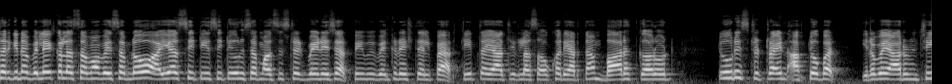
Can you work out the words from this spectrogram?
జరిగిన విలేకరుల సమావేశంలో IRCTC tourism assistant manager P V Venkatesh తెలిపారు. తీర్థయాత్రికుల సౌకర్యార్థం Bharat Gaurav tourist train October ఇరవై ఆరు నుంచి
